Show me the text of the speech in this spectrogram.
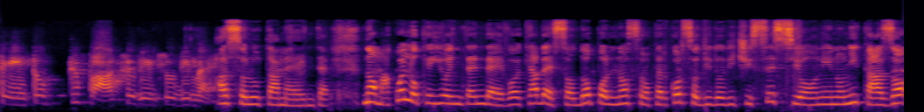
sento più pace dentro di me. Assolutamente. No, ma quello che io intendevo è che adesso, dopo il nostro percorso di 12 sessioni, in ogni caso,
